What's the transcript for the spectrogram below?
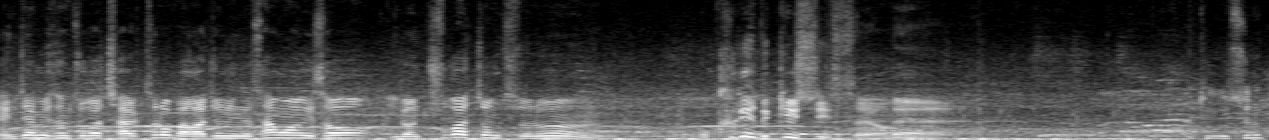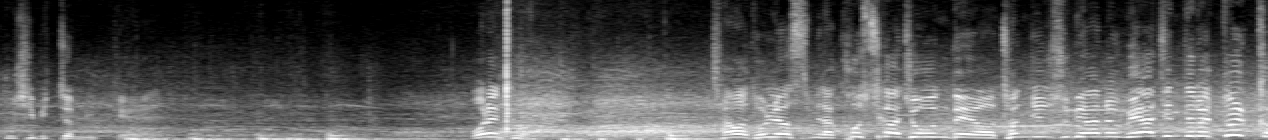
벤자민 선수가 잘 틀어 막아주는 상황에서 이런 추가 점수는 뭐 크게 느낄 수 있어요. 네. 투수는 92.6개. 원앤투. 잡아 돌렸습니다. 코스가 좋은데요. 전진 수비하는 외야진들을 뚫고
